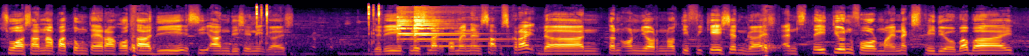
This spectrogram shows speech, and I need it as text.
suasana patung terakota di Xi'an di sini guys. Jadi please like, comment, and subscribe dan turn on your notification guys and stay tuned for my next video. Bye bye.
